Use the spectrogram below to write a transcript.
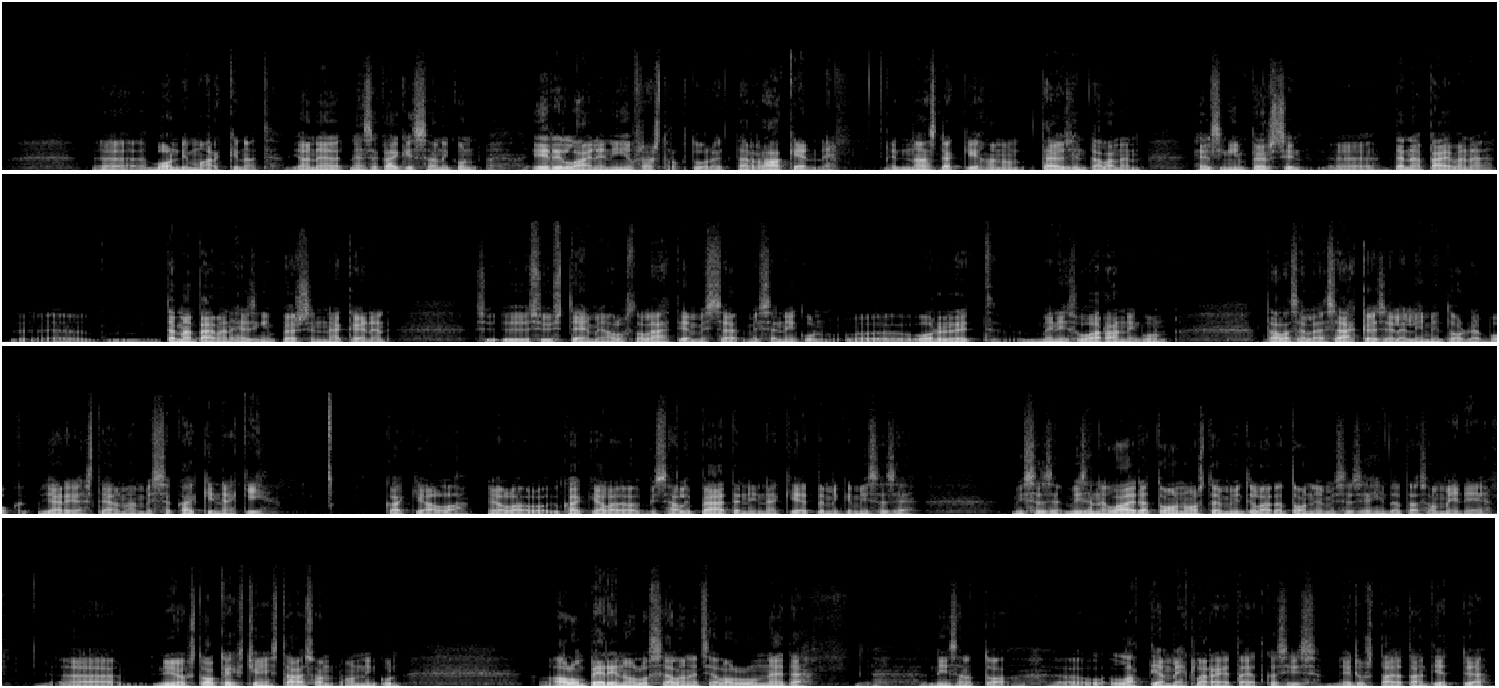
bondimarkkinat. Ja näissä kaikissa on niin erilainen infrastruktuuri tai rakenne. Et Nasdaqhan on täysin tällainen Helsingin pörssin tänä päivänä, tämän päivän Helsingin pörssin näköinen systeemi alusta lähtien, missä, missä niin kuin orderit meni suoraan niin kuin tällaiselle sähköiselle limit order book järjestelmään, missä kaikki näki kaikkialla, jolla, kaikkialla missä oli pääte, niin näki, että missä se – missä, se, missä ne laidat on, osto- ja myyntilaidat on ja missä se hintataso menee. New York Stock Exchange taas on, on niin kuin alun perin ollut sellainen, että siellä on ollut näitä niin sanottua lattiameklareita, jotka siis edustaa jotain tiettyä,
